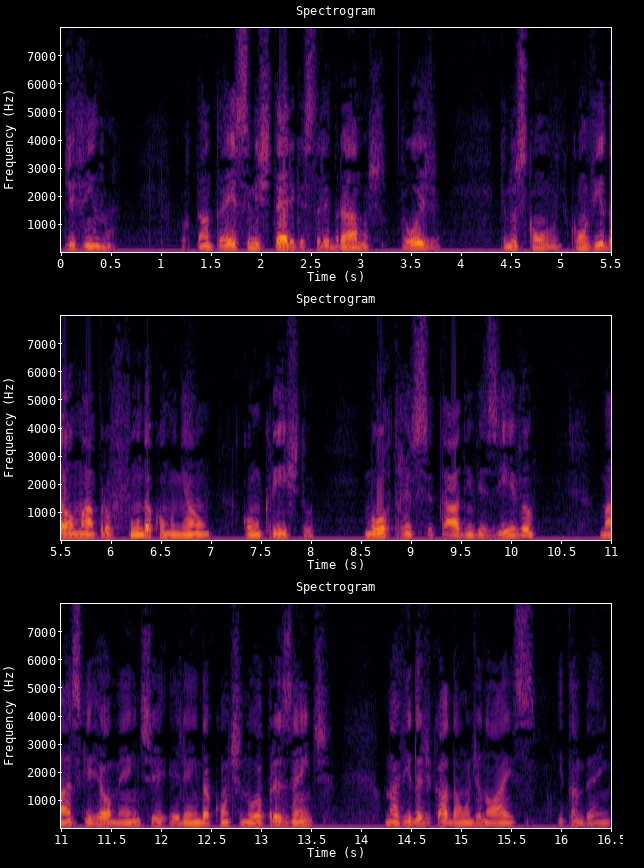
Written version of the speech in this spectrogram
divina. Portanto, é esse mistério que celebramos hoje que nos convida a uma profunda comunhão com Cristo, morto, ressuscitado, invisível, mas que realmente ele ainda continua presente na vida de cada um de nós e também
